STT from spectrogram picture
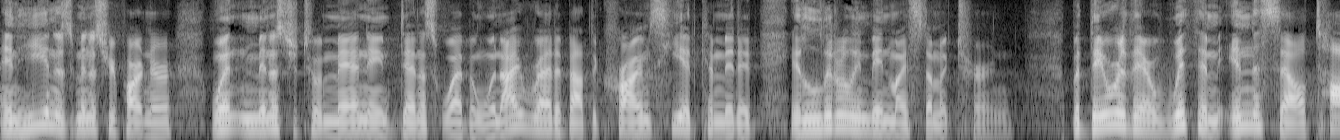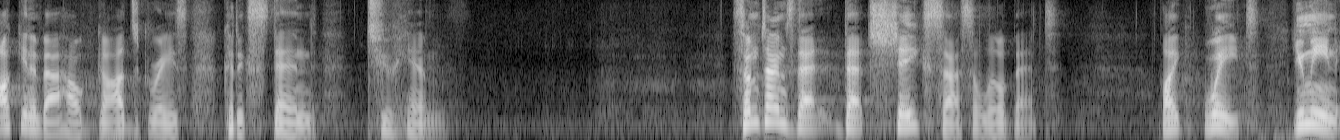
And he and his ministry partner went and ministered to a man named Dennis Webb. And when I read about the crimes he had committed, it literally made my stomach turn. But they were there with him in the cell, talking about how God's grace could extend to him. Sometimes that, that shakes us a little bit. Like, wait, you mean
